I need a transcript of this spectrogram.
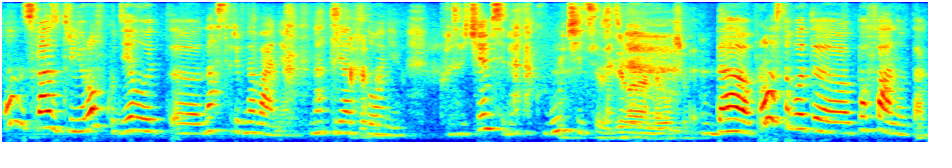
он сразу тренировку делает э, на соревнованиях, на триатлоне. Говорю, зачем себя так мучить? С дивана, в общем. Да, просто вот э, по фану так.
